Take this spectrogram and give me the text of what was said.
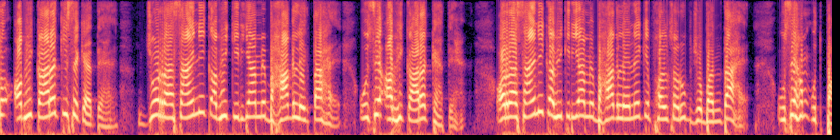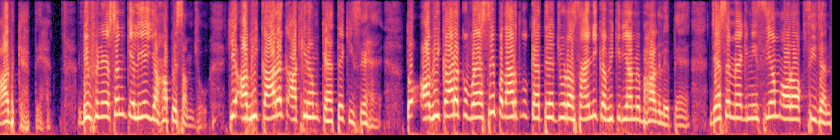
तो अभिकारक किसे कहते हैं? जो रासायनिक अभिक्रिया में भाग लेता है, उसे अभिकारक कहते हैं। और रासायनिक अभिक्रिया में भाग लेने के फलस्वरूप जो बनता है, उसे हम उत्पाद कहते हैं। डिफिनेशन के लिए यहाँ पे समझो कि अभिकारक आखिर हम कहते किसे हैं? तो अभिकारक वैसे पदार्थ को कहते हैं जो रासायनिक अभिक्रिया में भाग लेते हैं। जैसे मैग्नीशियम और ऑक्सीजन,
